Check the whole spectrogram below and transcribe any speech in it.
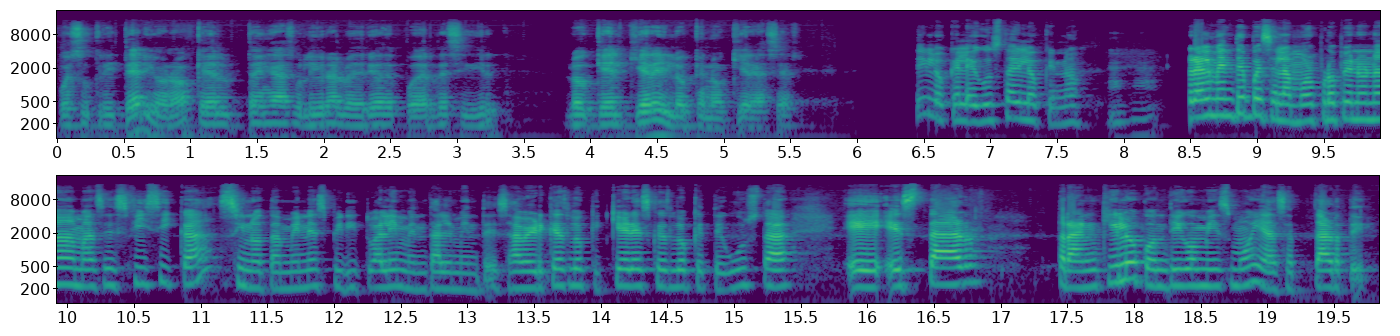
pues su criterio, ¿no? Que él tenga su libre albedrío de poder decidir lo que él quiere y lo que no quiere hacer. Sí, lo que le gusta y lo que no. Realmente pues el amor propio no nada más es física, sino también espiritual y mentalmente. Saber qué es lo que quieres, qué es lo que te gusta, eh, estar tranquilo contigo mismo y aceptarte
